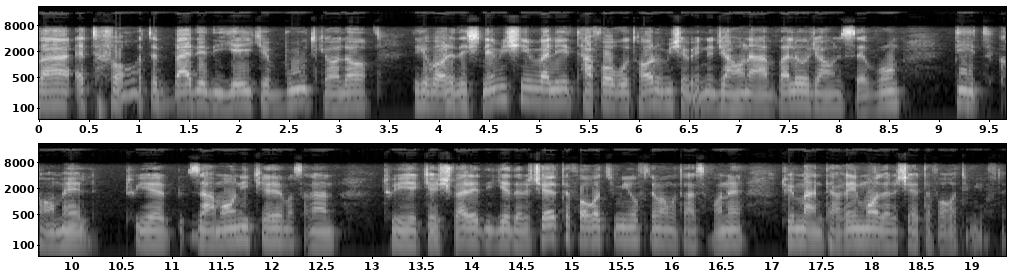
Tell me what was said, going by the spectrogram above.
و اتفاقات بد دیگه ای که بود که حالا دیگه واردش نمیشیم ولی تفاوت ها رو میشه بین جهان اول و جهان سوم دید کامل. توی زمانی که مثلا توی یک کشور دیگه داره چه اتفاقاتی میفته و متاسفانه توی منطقه ما داره چه اتفاقاتی میفته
